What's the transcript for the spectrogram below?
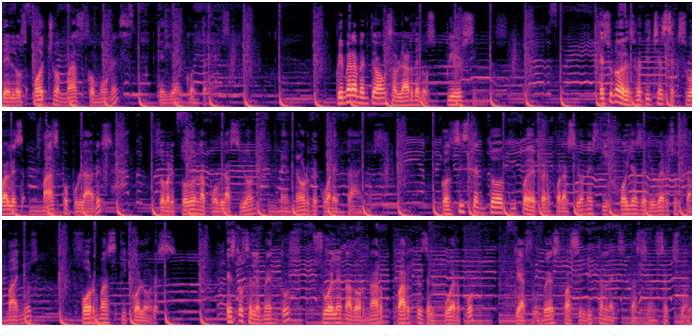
de los ocho más comunes que yo encontré. Primeramente vamos a hablar de los piercings. Es uno de los fetiches sexuales más populares, sobre todo en la población menor de 40 años. Consiste en todo tipo de perforaciones y joyas de diversos tamaños, formas y colores. Estos elementos suelen adornar partes del cuerpo que a su vez facilitan la excitación sexual.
